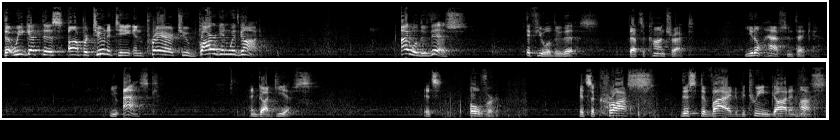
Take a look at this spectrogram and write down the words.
that we get this opportunity in prayer to bargain with God. I will do this if you will do this. That's a contract. You don't have syntheke. You ask, and God gives. It's over. It's across this divide between God and us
